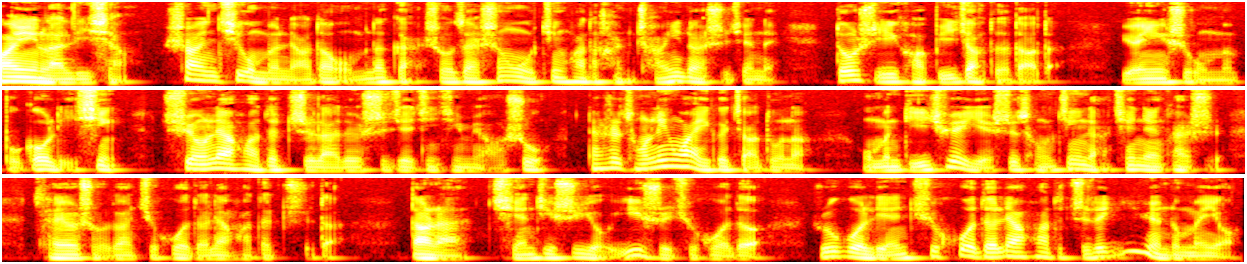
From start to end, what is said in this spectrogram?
欢迎来理想。上一期我们聊到，我们的感受在生物进化的很长一段时间内都是依靠比较得到的，原因是我们不够理性，去用量化的值来对世界进行描述。但是从另外一个角度呢，我们的确也是从近两千年开始才有手段去获得量化的值的。当然，前提是有意识去获得。如果连去获得量化的值的意愿都没有，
